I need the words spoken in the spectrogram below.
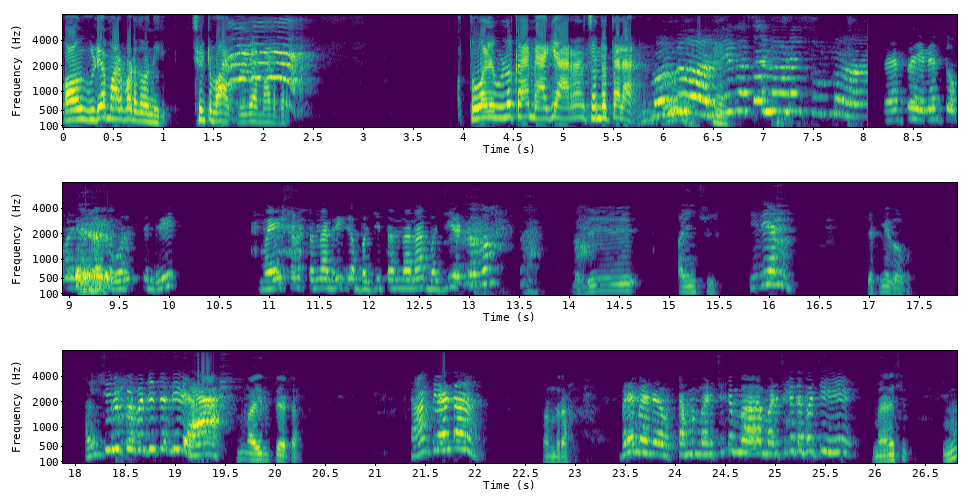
ಅವ್ ವಿಡಿಯೋ ಮಾಡ್ಬಾರ್ದು ಅವನಿಗೆ. ಸಿಟ್ಟು ಬಾಳ ವಿಡಿಯೋ ಮಾಡ್ಬಾರ್ದು ತೋಳಿ ಉಳುಕಾಯಿ ಮ್ಯಾಗಿ ಆರಾಮ ಚಂದತ್ತಲ್ಲ? ಫ್ರೆಂಡ್ಸ್ ಏನೇನ್ ತೊಗೊಂಬಂದಿರ ತೋರಿಸ್ತೀನಿ ರೀ. ಮಹೇಶ್ ಅಣ್ಣ ತಂದಾನ್ರಿ ಈಗ ಬಜ್ಜಿ ತಂದಾನ. ಬಜ್ಜಿ ಎಟ್ರದು? ಬಜ್ಜಿ ಐನ್ಸಿ ಇದೇನು? ಚಟ್ನಿದವು ಐನ್ಸಿ ರೂಪಾಯಿ ಬಜ್ಜಿ ತಂದಿದ್ಯಾ? ಐದು ಪ್ಲೇಟ. ಹ್ಯಾಂಗ ಪ್ಲೇಟ? ಪಂದ್ರ. ಬರೀ ಮೆಣ ತಮ್ಮ ಮೆಣಸಿಕ ಮೆಣಸಿಕಾಯಿ ಬಜ್ಜಿ? ಮೆಣಸಿನ ಹ್ಞೂ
